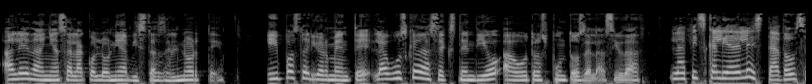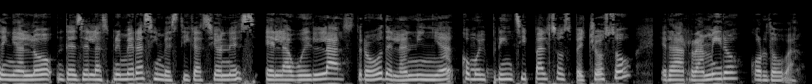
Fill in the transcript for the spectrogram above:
aledañas a la colonia Vistas del Norte, y posteriormente la búsqueda se extendió a otros puntos de la ciudad. La Fiscalía del Estado señaló desde las primeras investigaciones el abuelastro de la niña como el principal sospechoso era Ramiro Córdoba.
